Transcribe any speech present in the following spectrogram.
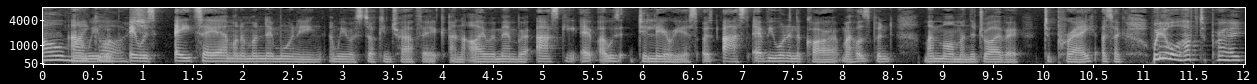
Oh my and we Were, it was eight a.m. on a Monday morning, and we were stuck in traffic. And I remember asking, I was delirious. I asked everyone in the car, my husband, my mum, and the driver, to pray. I was like, "We all have to pray,"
